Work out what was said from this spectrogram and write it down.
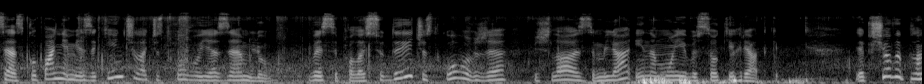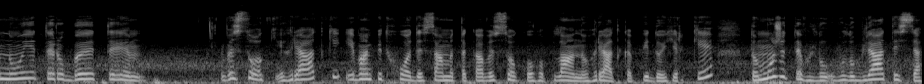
Все, з копанням я закінчила. Частково я землю висипала сюди, частково вже пішла земля і на мої високі грядки. Якщо ви плануєте робити високі грядки, і вам підходить саме така високого плану грядка під огірки, то можете вглублятися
